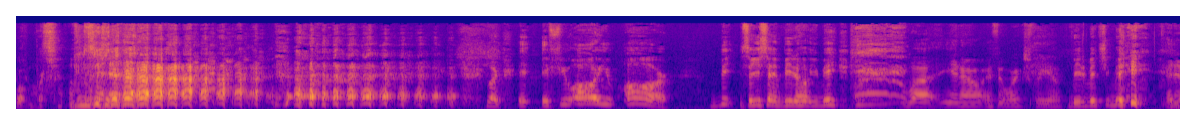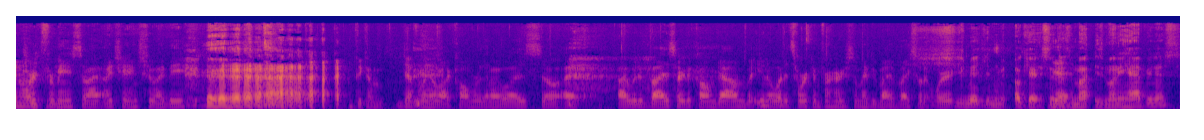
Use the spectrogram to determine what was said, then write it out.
Well, also- like if you are you are Be, so you're saying be the hoe you be? Well, you know, if it works for you. Be the bitch you be? It didn't work for me, so I, I changed who I be. I think I'm definitely a lot calmer than I was, so I I would advise her to calm down, but you know what? It's working for her, so maybe my advice wouldn't work. She's making me, okay. So Yeah. is, mo- is money happiness?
